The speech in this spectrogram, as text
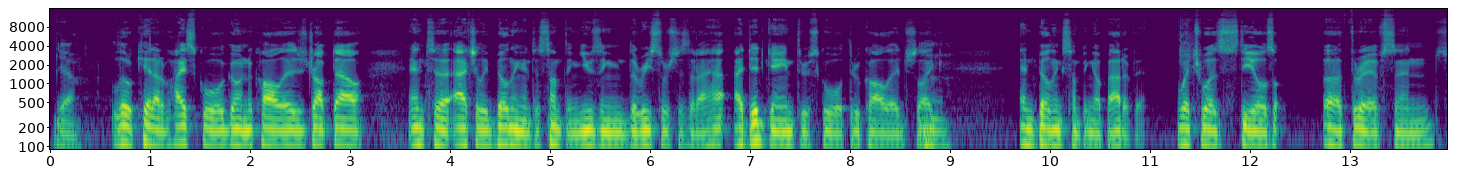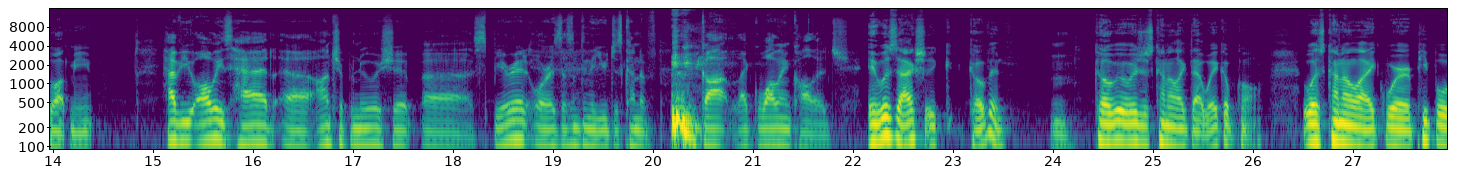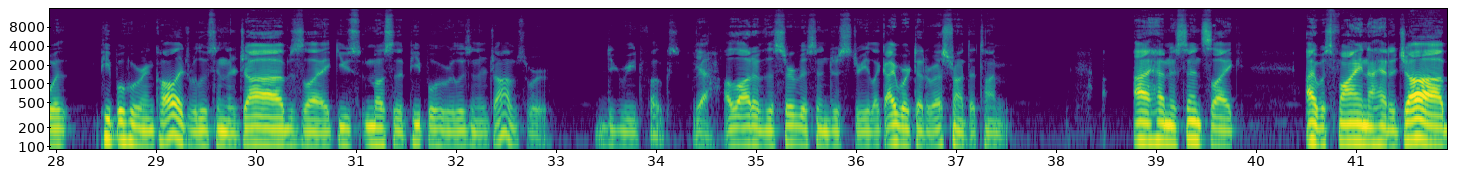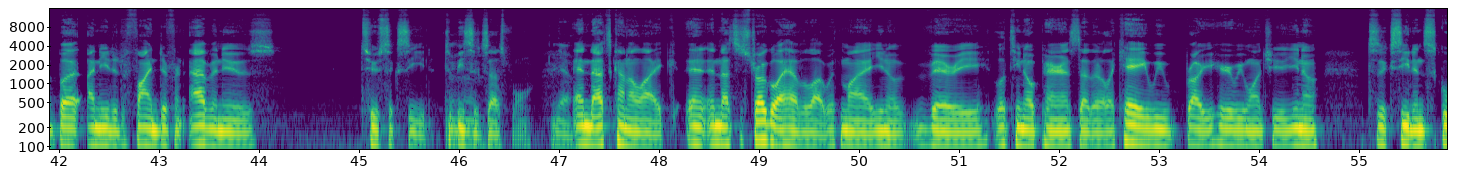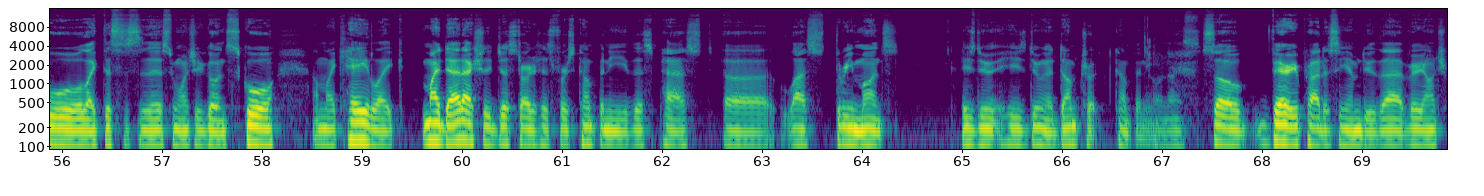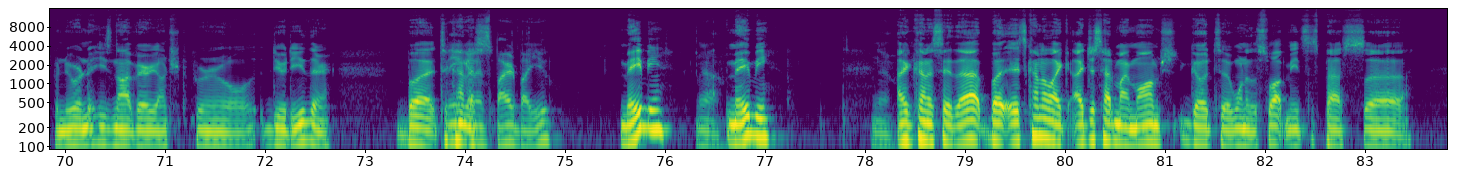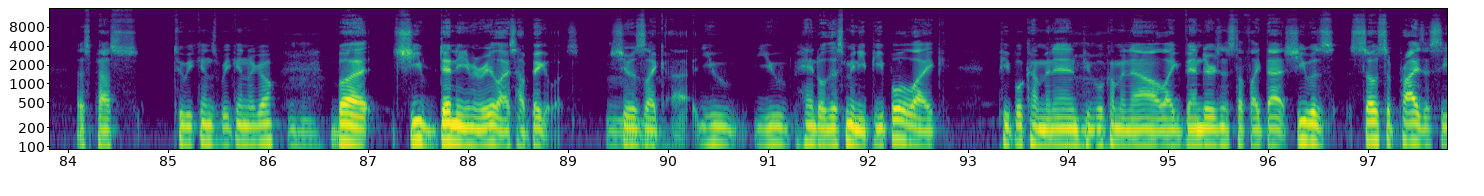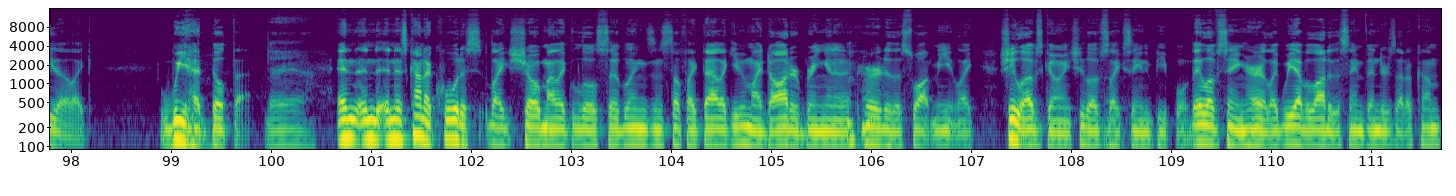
Yeah. little kid out of high school, going to college, dropped out, and to actually building into something using the resources that I ha- I did gain through school, through college, like, and building something up out of it, which was steals, uh, thrifts, and swap meet. Have you always had uh, entrepreneurship uh, spirit, or is that something that you just kind of got like while in college? It was actually COVID. COVID was just kind of like that wake up call. It was kind of like where people with people who were in college were losing their jobs. Like you, most of the people who were losing their jobs were degreed folks. Yeah. A lot of the service industry, like I worked at a restaurant at the time. I had in a sense like I was fine. I had a job, but I needed to find different avenues to succeed, to be mm-hmm. successful Yeah. and that's kind of like and, and that's a struggle i have a lot with my you know very latino parents that they're like hey we brought you here we want you you know to succeed in school like this is this we want you to go in school i'm like hey like my dad actually just started his first company this past uh last three months he's doing he's doing a dump truck company Oh, nice. so very proud to see him do that very entrepreneurial. he's not very entrepreneurial dude either but to kind of inspired by you. maybe Yeah. maybe Yeah. I can kind of say that, but it's kind of like I just had my mom sh- go to one of the swap meets this past uh, this past two weekends, weekend ago, Mm-hmm. but she didn't even realize how big it was. She Mm. was like, uh, "You you handle this many people, like people coming in, people Mm-hmm. coming out, like vendors and stuff like that." She was so surprised to see that like we Mm. had built that Yeah. Yeah. and and, and it's kind of cool to like show my like little siblings and stuff like that like even my daughter bringing a, her to the swap meet like she loves going she loves like seeing people they love seeing her like we have a lot of the same vendors that'll come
